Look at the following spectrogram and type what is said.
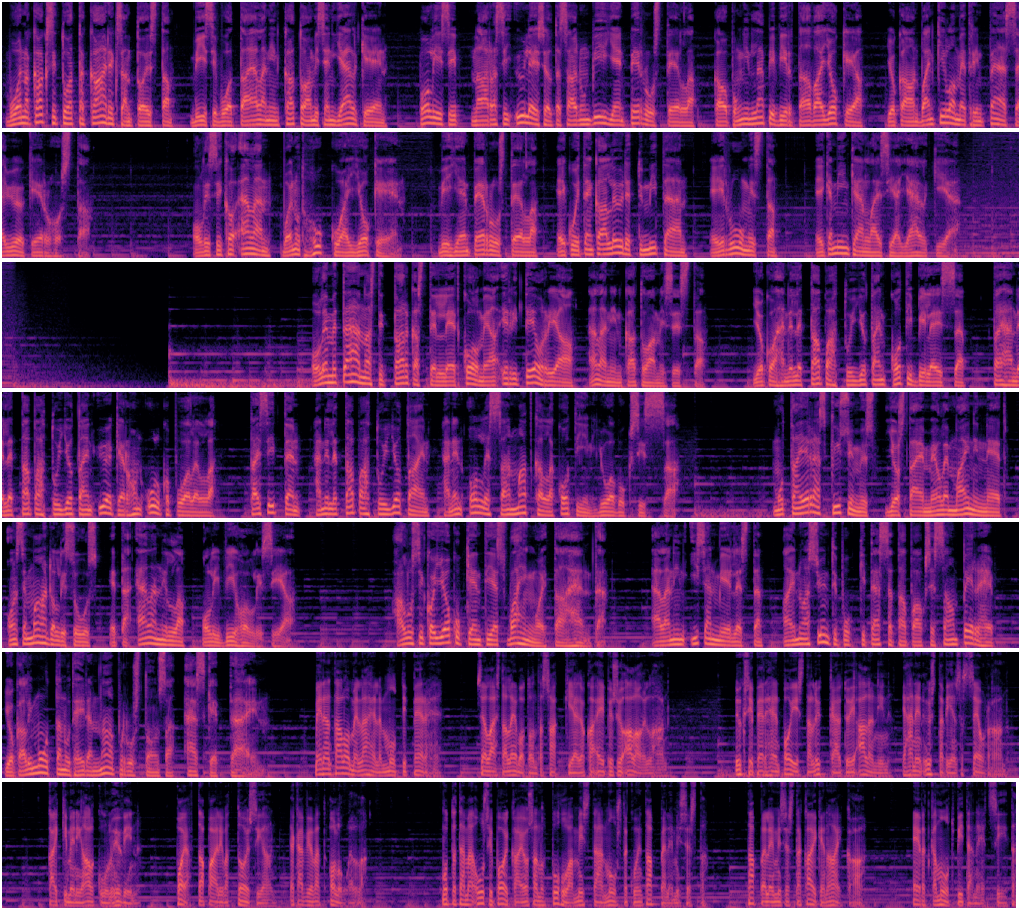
Vuonna 2018, viisi vuotta Alanin katoamisen jälkeen, poliisi naarasi yleisöltä saadun vihjeen perusteella kaupungin läpivirtaavaa jokea, joka on vain kilometrin päässä yökerhosta. Olisiko Alan voinut hukkua jokeen? Vihjeen perusteella ei kuitenkaan löydetty mitään, ei ruumista eikä minkäänlaisia jälkiä. Olemme tähän asti tarkastelleet kolmea eri teoriaa Alanin katoamisesta. Joko hänelle tapahtui jotain kotibileissä, tai hänelle tapahtui jotain yökerhon ulkopuolella, tai sitten hänelle tapahtui jotain hänen ollessaan matkalla kotiin juovuksissa. Mutta eräs kysymys, josta emme ole maininneet, on se mahdollisuus, että Alanilla oli vihollisia – Halusiko joku kenties vahingoittaa häntä? Alanin isän mielestä ainoa syntipukki tässä tapauksessa on perhe, joka oli muuttanut heidän naapurustonsa äskettäin. Meidän talomme lähelle muutti perhe, sellaista levotonta sakkia, joka ei pysy aloillaan. Yksi perheen pojista lykkäytyi Alanin ja hänen ystäviensä seuraan. Kaikki meni alkuun hyvin. Pojat tapailivat toisiaan ja kävivät oluella – mutta tämä uusi poika ei osannut puhua mistään muusta kuin tappelemisesta. Tappelemisesta kaiken aikaa. Eivätkä muut pitäneet siitä.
